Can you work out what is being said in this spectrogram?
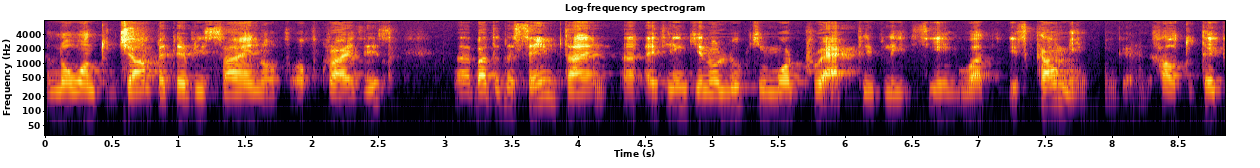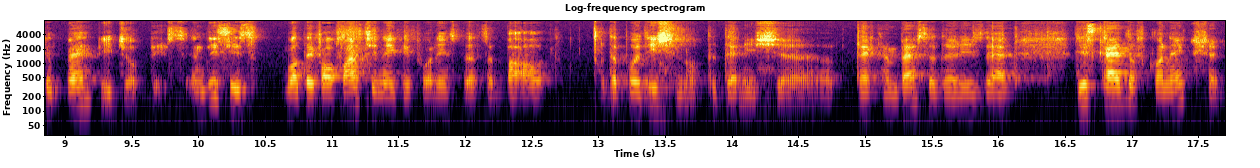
and not want to jump at every sign of, of crisis. Uh, but at the same time, uh, I think, you know, looking more proactively, seeing what is coming and how to take advantage of this. And this is what I found fascinating, for instance, about the position of the Danish uh, tech ambassador is that this kind of connection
